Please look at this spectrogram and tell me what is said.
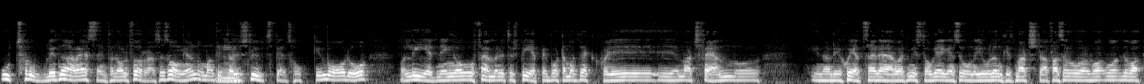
otroligt nära SM-final förra säsongen. Om man tittar hur slutspelshockeyn var då. Var ledning och fem minuters PP borta mot Växjö i, i match fem. Och innan det sket sig där och ett misstag i egen zon och Joel Lundqvist matchstraff. Alltså det var, det var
